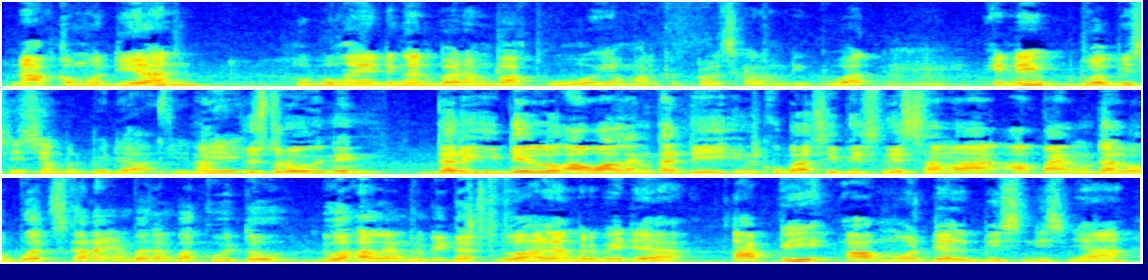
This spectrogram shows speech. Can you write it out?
Nah kemudian hubungannya dengan barang baku yang marketplace sekarang dibuat, ini dua bisnis yang berbeda. Nah, Jadi justru ini dari ide lo awal yang tadi inkubasi bisnis sama apa yang udah lo buat sekarang yang barang baku itu dua hal yang berbeda. dua hal yang berbeda. Tapi uh, model bisnisnya,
